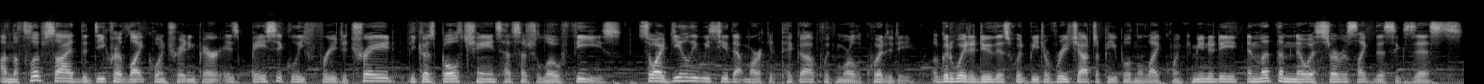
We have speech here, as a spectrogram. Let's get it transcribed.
On the flip side, the Decred Litecoin trading pair is basically free to trade because both chains have such low fees. So ideally we see that market pick up with more liquidity. A good way to do this would be to reach out to people in the Litecoin community and let them know a service like this exists.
